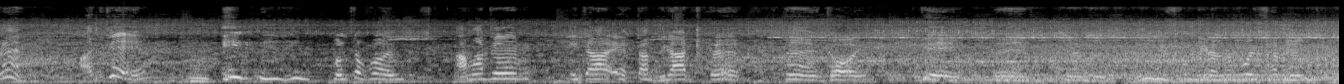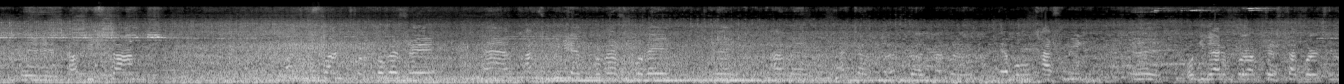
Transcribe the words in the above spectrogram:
হ্যাঁ আজকে এই এই বলতে হয়, আমাদের এটা একটা বিরাট জয় যে উনিশশো নিরানব্বই সালে পাকিস্তান পাকিস্তান প্রবেশে কাশ্মীরে প্রবেশ করে এবং কাশ্মীর অধিকার করার চেষ্টা করেছিল।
